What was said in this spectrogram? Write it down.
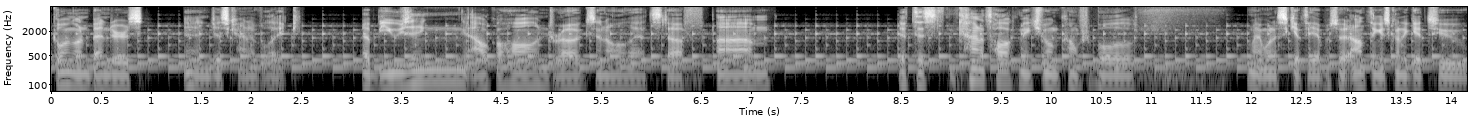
going on benders and just kind of like abusing alcohol and drugs and all that stuff. Um, if this kind of talk makes you uncomfortable, you might want to skip the episode. I don't think it's going to get too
